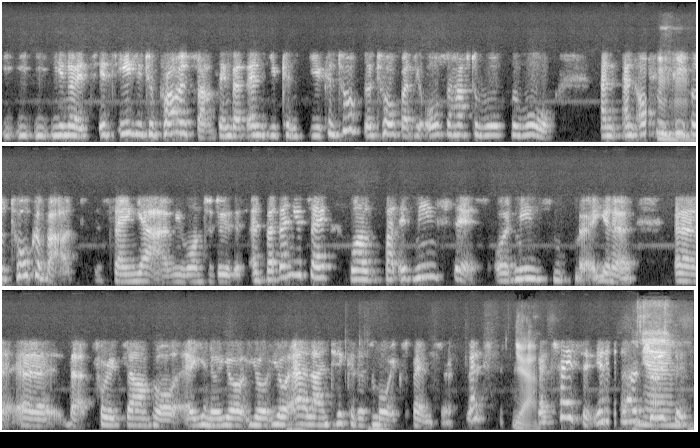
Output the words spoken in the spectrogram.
you know, it's, it's easy to promise something, but then you can you can talk the talk, but you also have to walk the walk. And and often mm-hmm. people talk about saying, yeah, we want to do this, and but then you say, well, but it means this, or it means, uh, you know, uh, uh, that, for example, uh, you know, your, your your airline ticket is more expensive. Let's yeah. let's face it, you know, yeah. choices.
